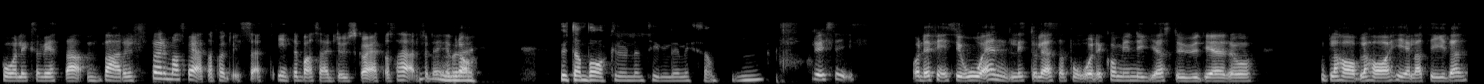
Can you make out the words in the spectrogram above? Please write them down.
får liksom veta varför man ska äta på ett visst sätt. Inte bara så här du ska äta så här för det är bra. Nej. Utan bakgrunden till det liksom. Mm. Precis. Och det finns ju oändligt att läsa på och det kommer ju nya studier och blaha blaha hela tiden.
